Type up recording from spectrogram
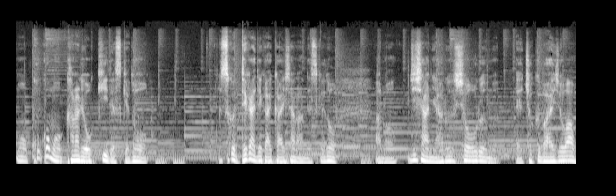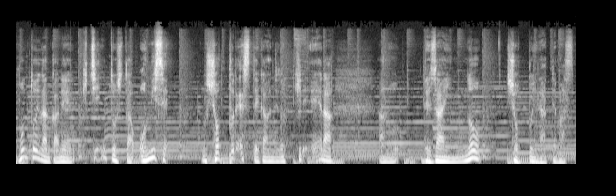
もうここもかなり大きいですけど、すごいでかいでかい会社なんですけど、あの自社にあるショールーム、直売所は本当になんかね、きちんとしたお店、ショップですって感じの綺麗なあのデザインのショップになってます。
